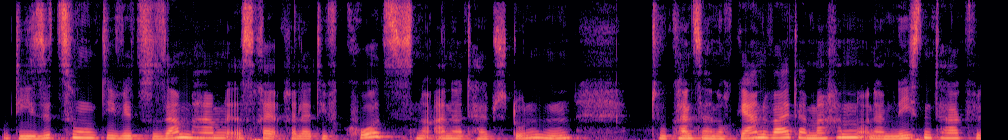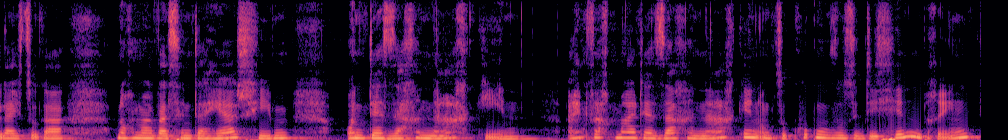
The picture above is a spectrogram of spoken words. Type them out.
die Sitzung, die wir zusammen haben, ist re relativ kurz, ist nur anderthalb Stunden. Du kannst dann noch gerne weitermachen und am nächsten Tag vielleicht sogar noch mal was hinterher schieben und der Sache nachgehen. Einfach mal der Sache nachgehen, um zu gucken, wo sie dich hinbringt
